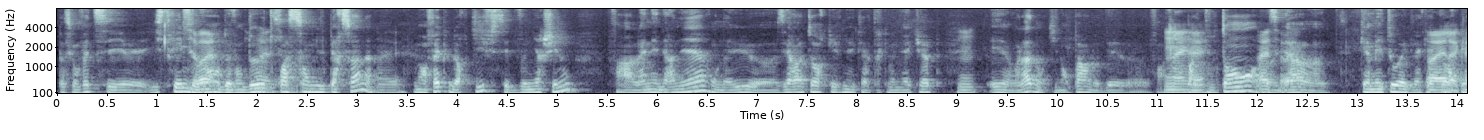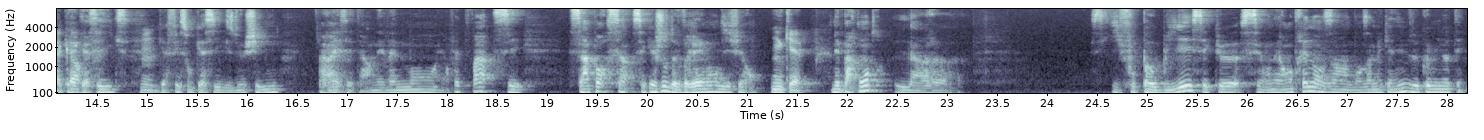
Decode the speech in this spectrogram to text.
Parce qu'en fait, c'est, euh, ils streament devant, devant 200, 300 000 personnes. Mais en fait, leur kiff, c'est de venir chez nous. Enfin, l'année dernière, on a eu euh, Zerator qui est venu avec la Trackmania Cup. Mm. Et euh, voilà, donc il en parle, enfin, il en parle tout le temps. il y a Kameto avec la KCX, mm. qui a fait son KCX de chez nous. Pareil, c'était un événement. Et en fait, c'est, c'est quelque chose de vraiment différent. Mais par contre, la, ce qu'il faut pas oublier, c'est que c'est, on est rentré dans un, dans un mécanisme de communauté.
